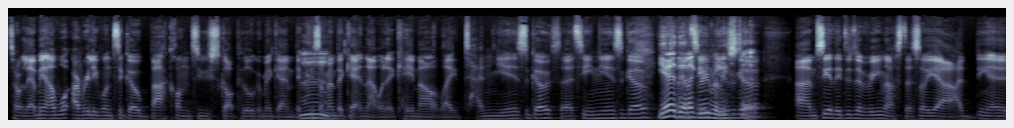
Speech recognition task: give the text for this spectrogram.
totally. I mean, I, w- I really want to go back onto Scott Pilgrim again because I Mm. remember getting that when it came out like 10 years ago, 13 years ago. Yeah, they, like, re-released it. Um, so yeah, they did a remaster. So yeah, I you know,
